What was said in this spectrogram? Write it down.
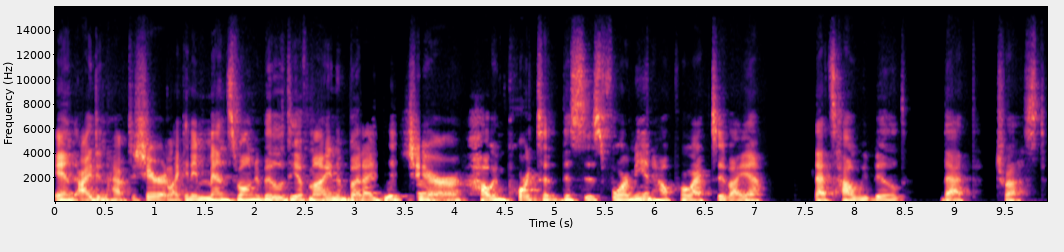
And I didn't have to share like an immense vulnerability of mine, but I did share how important this is for me and how proactive I am. That's how we build that trust.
